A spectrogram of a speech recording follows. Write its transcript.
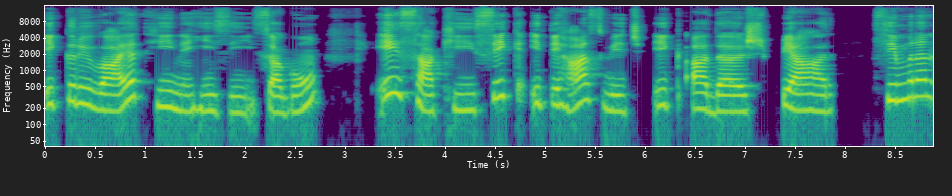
ਇੱਕ ਰਿਵਾਇਤ ਹੀ ਨਹੀਂ ਸੀ। ਸਗੋਂ ਇਹ ਸਾਖੀ ਸਿੱਖ ਇਤਿਹਾਸ ਵਿੱਚ ਇੱਕ ਆਦਰਸ਼, ਪਿਆਰ, ਸਿਮਰਨ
